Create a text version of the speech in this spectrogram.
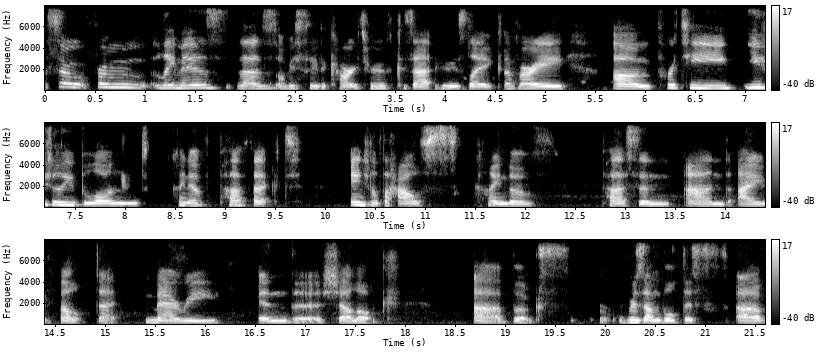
So from Les Mis, there's obviously the character of Cosette, who's like a very um, pretty, usually blonde, kind of perfect angel of the house kind of person, and I felt that Mary in the Sherlock uh, books resembled this uh,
